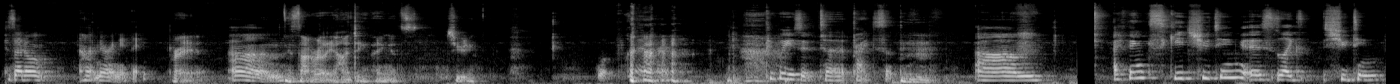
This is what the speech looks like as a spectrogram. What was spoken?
because I don't hunt or anything. Right. Um. It's not really a hunting thing. It's shooting. Whatever. People use it to practice something. Mm-hmm. Um. I think skeet shooting is like shooting.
